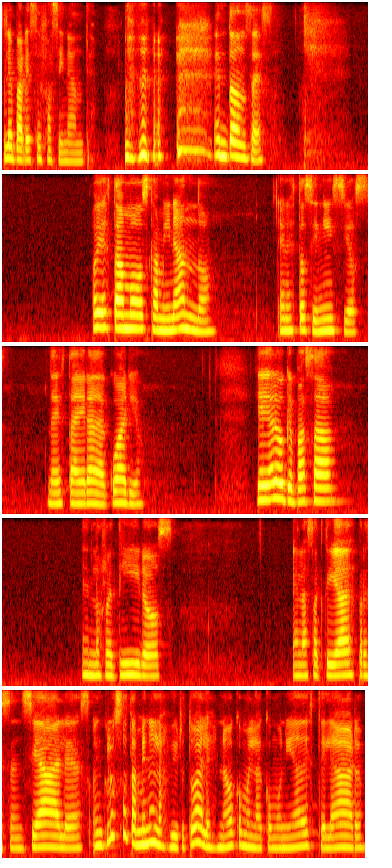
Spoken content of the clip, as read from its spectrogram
le parece fascinante. Entonces, hoy estamos caminando en estos inicios de esta era de Acuario. Y hay algo que pasa en los retiros, en las actividades presenciales o incluso también en las virtuales, ¿no? Como en la comunidad estelar.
